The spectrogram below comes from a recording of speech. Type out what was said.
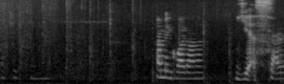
That's just fine. I'm being quiet on it. Yes. Sorry.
